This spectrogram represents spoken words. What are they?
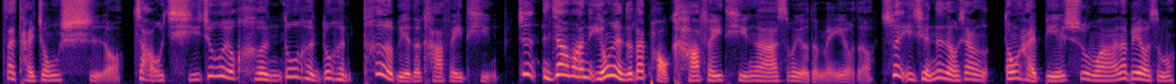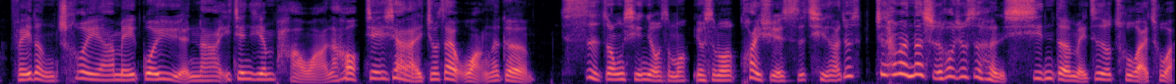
在台中市哦，早期就会有很多很多很特别的咖啡厅，就你知道吗？你永远都在跑咖啡厅啊，什么有的没有的。所以以前那种像东海别墅啊，那边有什么翡冷翠啊、玫瑰园啊，一间间跑啊，然后接下来就在往那个。市中心有什么？有什么快雪时晴啊？就是，就他们那时候就是很新的，每次都出来出来。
